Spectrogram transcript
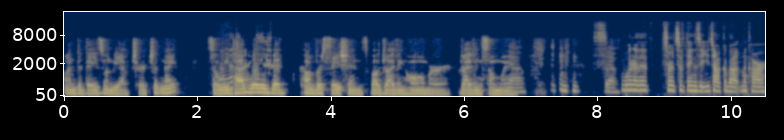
on the days when we have church at night. So Oh, we've had nice. really good conversations while driving home or driving somewhere. Yeah. So Yeah. what are the sorts of things that you talk about in the car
